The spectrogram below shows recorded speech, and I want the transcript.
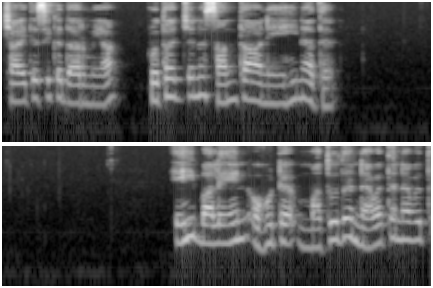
චෛතසික ධර්මයක් පෘතජන సంతානෙහි නැත. එහි බලයෙන් ඔහුට මතුද නැවත නැවත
